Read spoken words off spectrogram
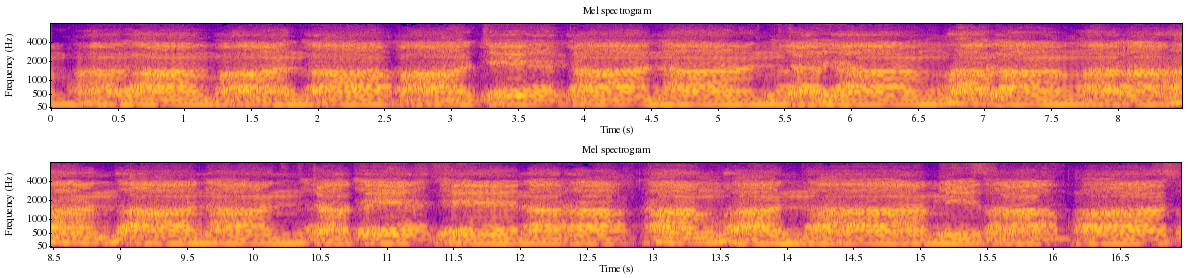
มพลังปันตาปาเจกานันจะยังพลังอรหันตานันจะเตเชนรักขังพันธามิสัพพโส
